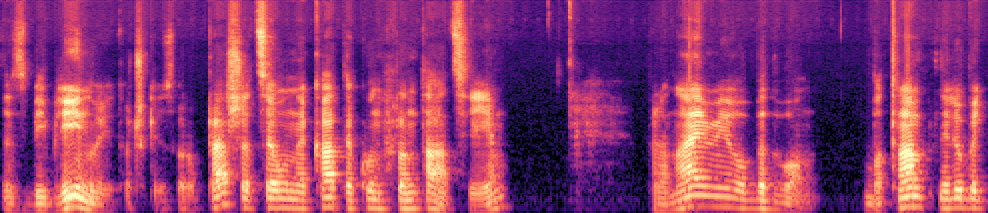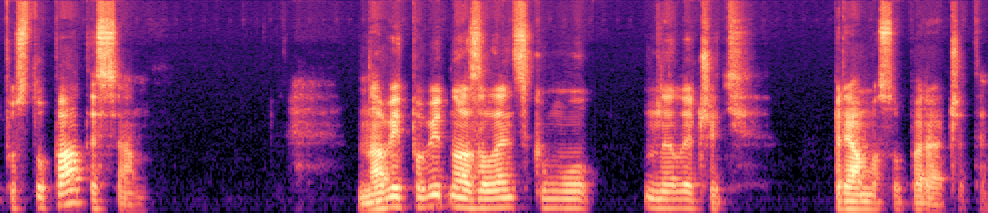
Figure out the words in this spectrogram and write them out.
з біблійної точки зору: перше, це уникати конфронтації, принаймні обидвом. Бо Трамп не любить поступатися. На відповідно, Зеленському не личить прямо суперечити.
